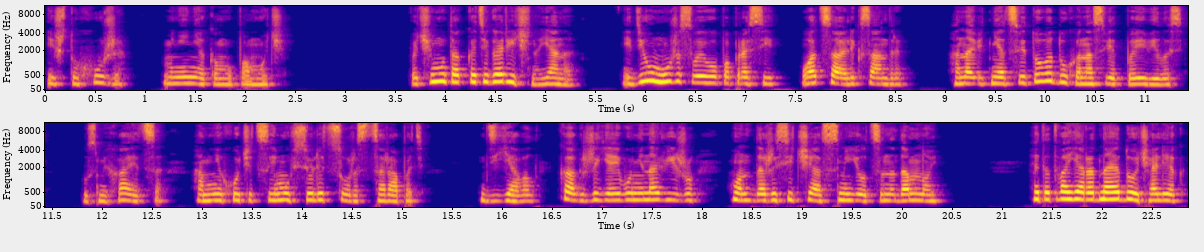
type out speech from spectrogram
и что хуже, мне некому помочь. Почему так категорично, Яна? Иди у мужа своего попроси, у отца Александры. Она ведь не от Святого Духа на свет появилась. Усмехается, а мне хочется ему все лицо расцарапать. Дьявол, как же я его ненавижу! Он даже сейчас смеется надо мной. Это твоя родная дочь, Олег.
